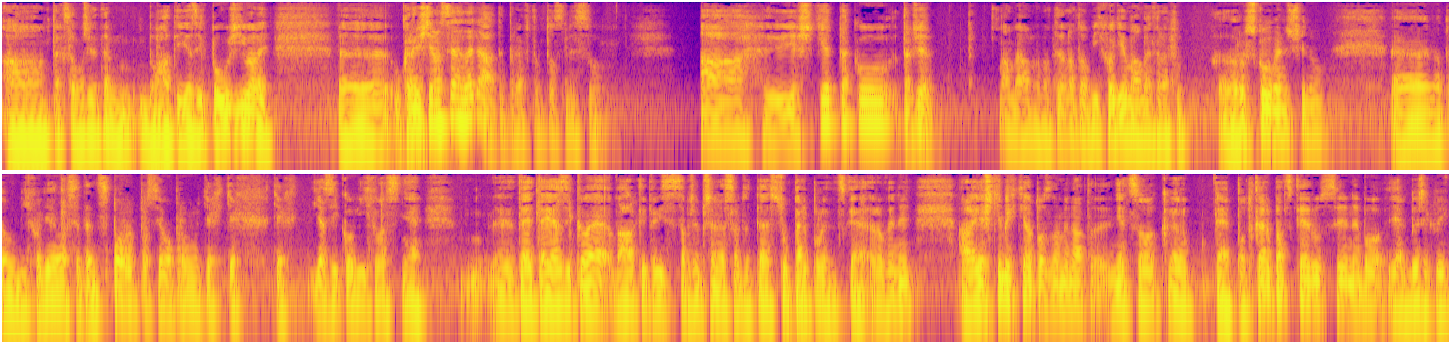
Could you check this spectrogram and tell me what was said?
a tak samozřejmě ten bohatý jazyk používali. E, ukrajinština se hledá teprve v tomto smyslu. A ještě takovou, takže máme ano, na, to, na tom východě máme teda tu ruskou menšinu, Eh, na tom východě je vlastně ten spor prostě opravdu těch, těch, těch jazykových vlastně, eh, té, té jazykové války, který se samozřejmě přenesl do té superpolitické roviny. Ale ještě bych chtěl poznamenat něco k té podkarpatské Rusy, nebo jak by řekli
